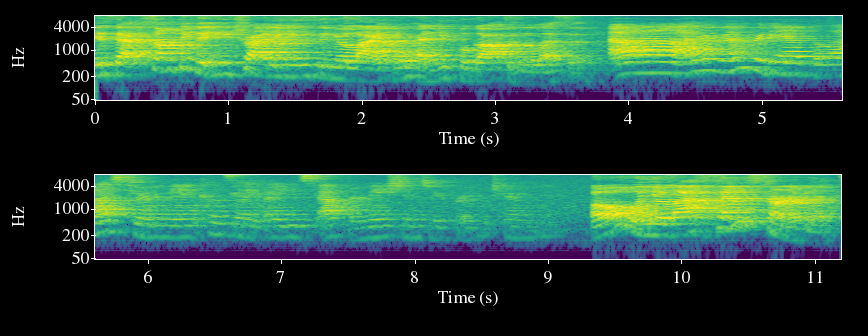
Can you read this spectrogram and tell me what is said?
Is that something that you try to use in your life or had you forgotten the lesson? Uh, I remembered it at the last tournament because like I used affirmations before the tournament. Oh, in your last tennis tournament.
